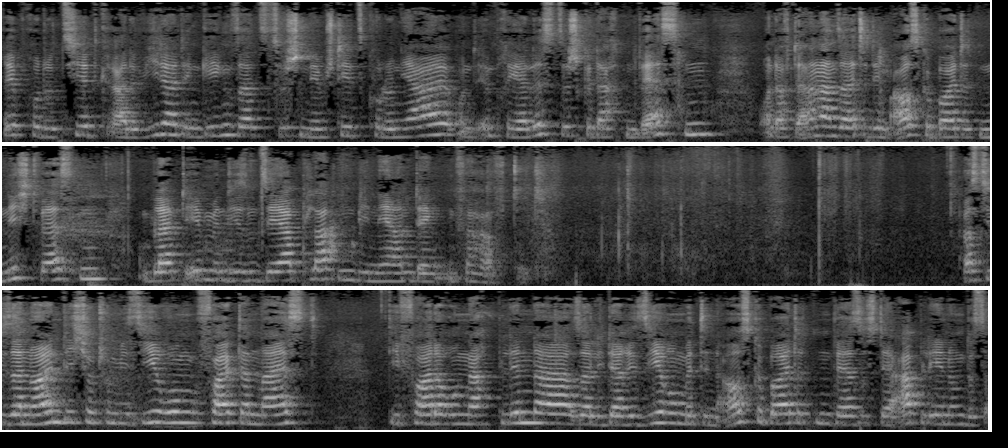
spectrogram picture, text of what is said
reproduziert gerade wieder den Gegensatz zwischen dem stets kolonial und imperialistisch gedachten Westen und auf der anderen Seite dem ausgebeuteten Nicht-Westen und bleibt eben in diesem sehr platten, binären Denken verhaftet. Aus dieser neuen Dichotomisierung folgt dann meist die Forderung nach blinder Solidarisierung mit den Ausgebeuteten versus der Ablehnung des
